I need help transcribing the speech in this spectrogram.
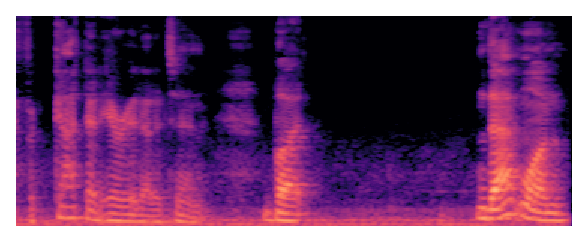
i forgot that area that it's in but that one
